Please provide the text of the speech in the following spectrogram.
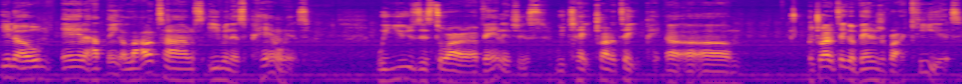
You know, and I think a lot of times, even as parents, we use this to our advantages. We take try to take uh, uh um, we try to take advantage of our kids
